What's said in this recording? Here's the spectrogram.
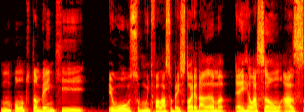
um ponto também que eu ouço muito falar sobre a história da AMA é em relação às,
